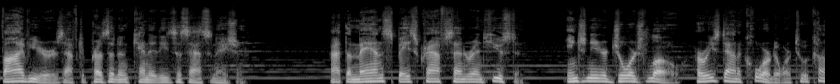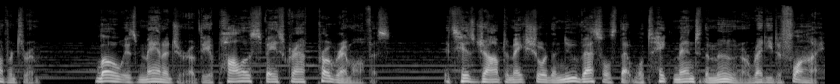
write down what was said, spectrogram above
five years after President Kennedy's assassination. At the Manned Spacecraft Center in Houston, engineer George Low hurries down a corridor to a conference room. Low is manager of the Apollo Spacecraft Program Office. It's his job to make sure the new vessels that will take men to the moon are ready to fly,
